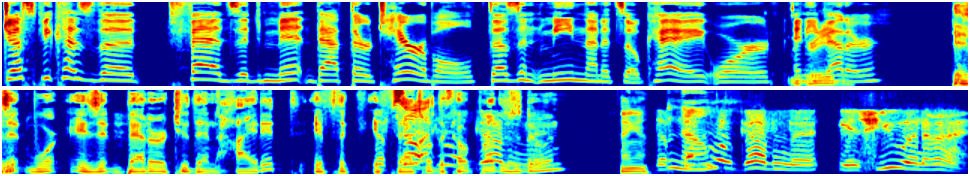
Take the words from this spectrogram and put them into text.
Just because the feds admit that they're terrible doesn't mean that it's okay or any Agreed. better. Is David? it wor- is it better to then hide it if the if The that's what the Koch brothers are doing? Hang on. The No. federal government is you and I.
